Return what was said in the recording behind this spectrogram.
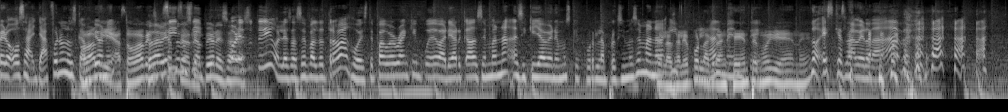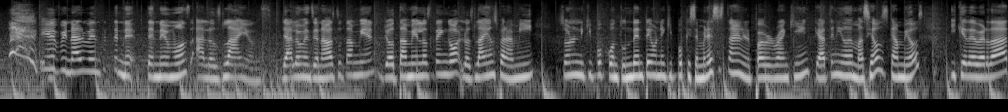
Pero, o sea, ya fueron los campeones. Todavía, todavía. Todavía son son los campeones. campeones. Por eso te digo, les hace falta trabajo. Este Power Ranking puede variar cada semana, así que ya veremos qué ocurre la próxima semana. Se la Y salió por la gran gente, muy bien, ¿eh? No, es que es la verdad. y finalmente tene- tenemos a los Lions. Ya lo mencionabas tú también, yo también los tengo. Los Lions para mí son un equipo contundente, un equipo que se merece estar en el Power Ranking, que ha tenido demasiados cambios y que de verdad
